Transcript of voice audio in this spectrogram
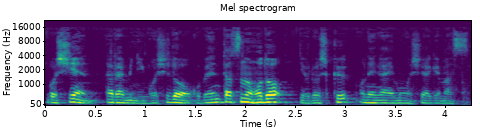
ご支援並びにご指導ご鞭達のほどよろしくお願い申し上げます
